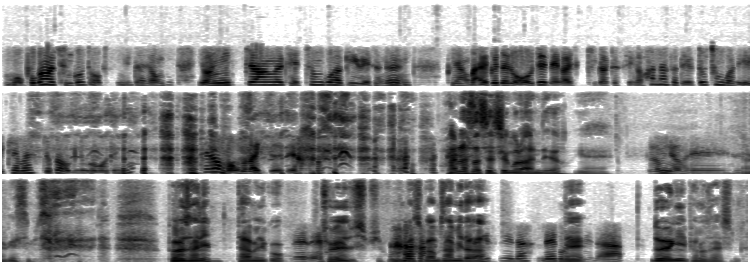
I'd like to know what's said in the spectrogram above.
뭐 보강할 증거도 없습니다. 영, 영장을 재청구하기 위해서는 그냥 말 그대로 어제 내가 기각됐으니까 화나서 내일 또 청구한다 이렇게만 할 수가 없는 거거든요. 새로운 뭔가가 있어야 돼요. 화나서 재청구는 안 돼요? 예. 그럼요. 예. 알겠습니다. 변호사님, 다음에 꼭 네네. 출연해 주십시오. 오늘 말씀 감사합니다. 알겠습니다. 네, 고맙습니다. 노영희 변호사였습니다.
